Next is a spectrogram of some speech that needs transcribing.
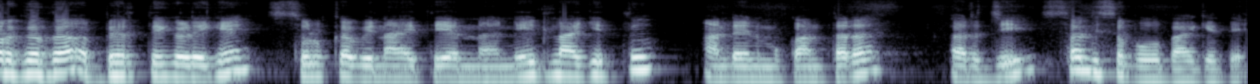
ವರ್ಗದ ಅಭ್ಯರ್ಥಿಗಳಿಗೆ ಶುಲ್ಕ ವಿನಾಯಿತಿಯನ್ನು ನೀಡಲಾಗಿದ್ದು, ಆನ್ಲೈನ್ ಮುಖಾಂತರ ಅರ್ಜಿ ಸಲ್ಲಿಸಬಹುದಾಗಿದೆ.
